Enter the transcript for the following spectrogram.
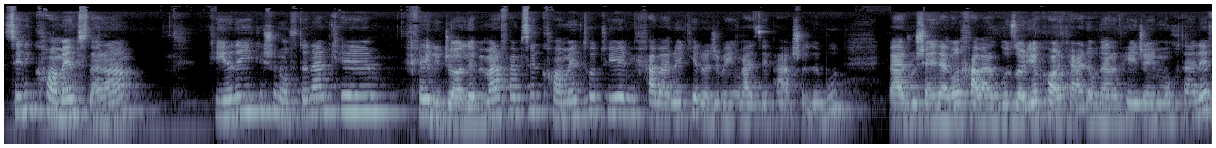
سری کامنت دارم که یاد یکیشون افتادم که خیلی جالبه. من رفتم سری کامنت رو توی این خبرهایی که راجع به این قضیه پخش شده بود و روشنی در واقع خبرگزاری کار کرده بودن و پیجای مختلف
